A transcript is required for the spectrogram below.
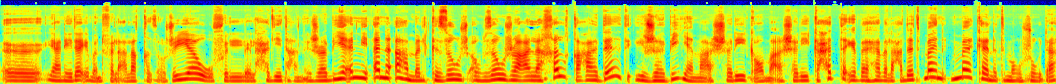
آه، يعني دائما في العلاقة الزوجية وفي الحديث عن الإيجابية إني أنا أعمل كزوج أو زوجة على خلق عادات إيجابية مع الشريك أو مع الشريكة حتى إذا هذا العادات ما ما كانت موجودة.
